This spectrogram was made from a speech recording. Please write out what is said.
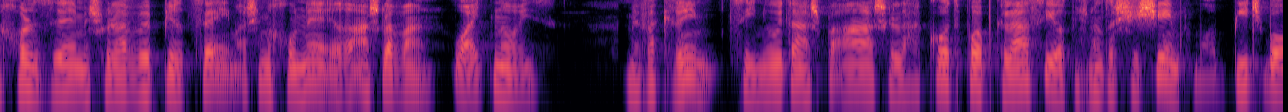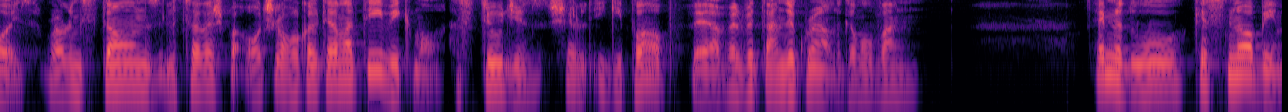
וכל זה משולב בפרצי מה שמכונה רעש לבן, white noise. מבקרים ציינו את ההשפעה של להקות פופ קלאסיות משנות ה-60 כמו ביץ' בויז, רולינג סטונס, לצד השפעות של רוק אלטרנטיבי כמו הסטוג'ז של איגי פופ והוולבט אנדרגראונד כמובן. הם נודעו כסנובים,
